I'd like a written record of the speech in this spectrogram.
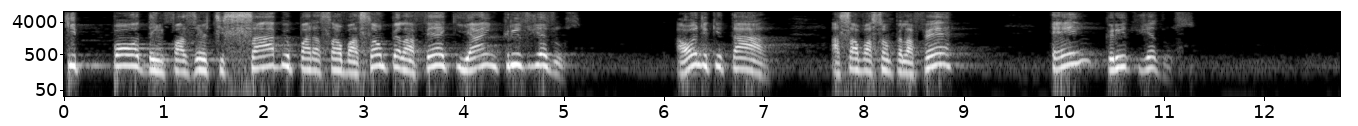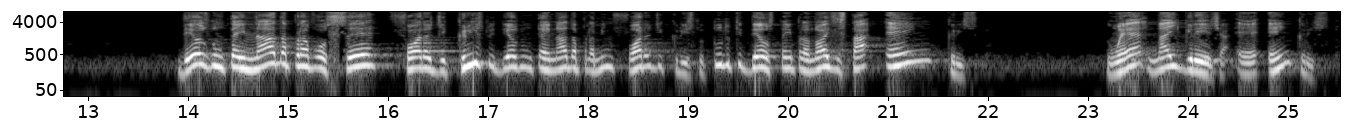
que podem fazer-te sábio para a salvação pela fé que há em Cristo Jesus. Aonde que está a salvação pela fé? Em Cristo Jesus. Deus não tem nada para você fora de Cristo e Deus não tem nada para mim fora de Cristo. Tudo que Deus tem para nós está em Cristo. Não é na igreja, é em Cristo.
